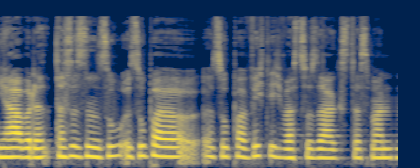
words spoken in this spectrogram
Ja, aber das, das ist ein super, super wichtig, was du sagst, dass man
